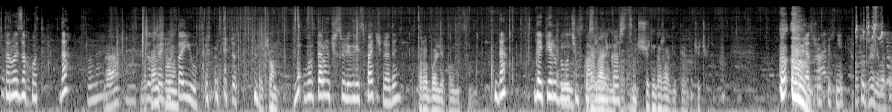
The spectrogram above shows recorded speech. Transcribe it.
Второй заход. Да? Да, заканчиваем. Устаю. Причем Ну, во втором часу легли спать вчера, да? второй более полноценный. Да? Да и первый был очень вкусный, мне кажется. Ну, Чуть-чуть не дожарили первый, чуть-чуть. Сейчас еще вкуснее. Мы тут жили в этом.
